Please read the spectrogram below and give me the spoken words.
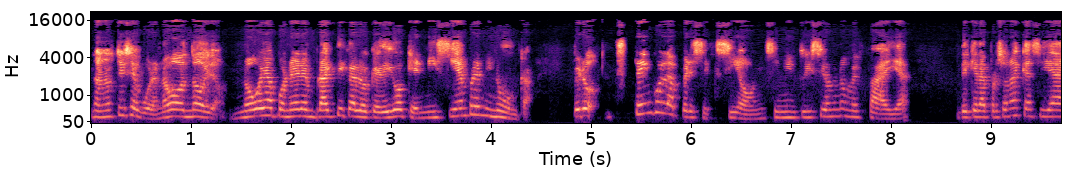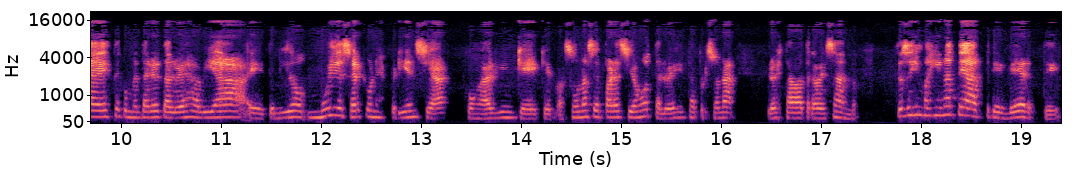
no, no estoy segura, no, no, no, no voy a poner en práctica lo que digo que ni siempre ni nunca, pero tengo la percepción, si mi intuición no me falla, de que la persona que hacía este comentario tal vez había eh, tenido muy de cerca una experiencia con alguien que, que, pasó una separación o tal vez esta persona lo estaba atravesando. Entonces imagínate atreverte,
